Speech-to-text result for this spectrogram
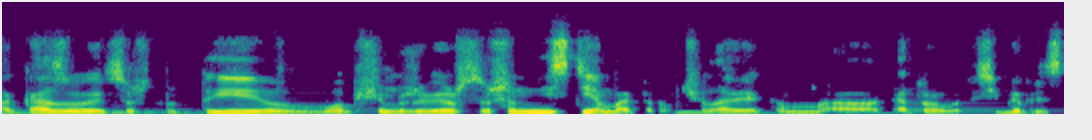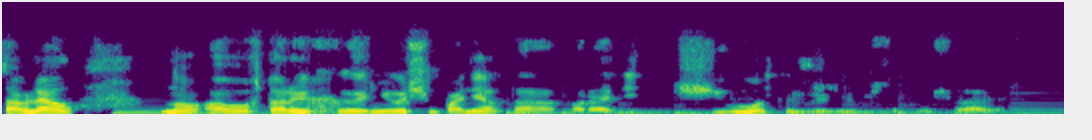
оказывается, что ты, в общем, живешь совершенно не с тем, во-первых, человеком, которого ты себе представлял, но, а во-вторых, не очень понятно, ради чего ты живешь с этим человеком.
